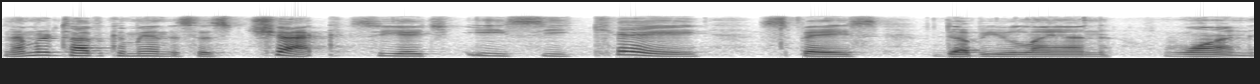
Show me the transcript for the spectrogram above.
and I'm going to type a command that says check, C-H-E-C-K, space WLAN 1.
